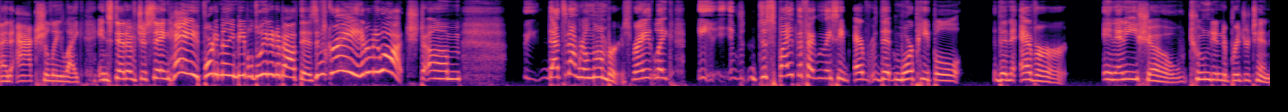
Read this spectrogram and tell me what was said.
And actually, like, instead of just saying, "Hey, 40 million people tweeted about this. It was great. Everybody watched." Um, that's not real numbers, right? Like, despite the fact that they say ev- that more people than ever in any show tuned into Bridgerton,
